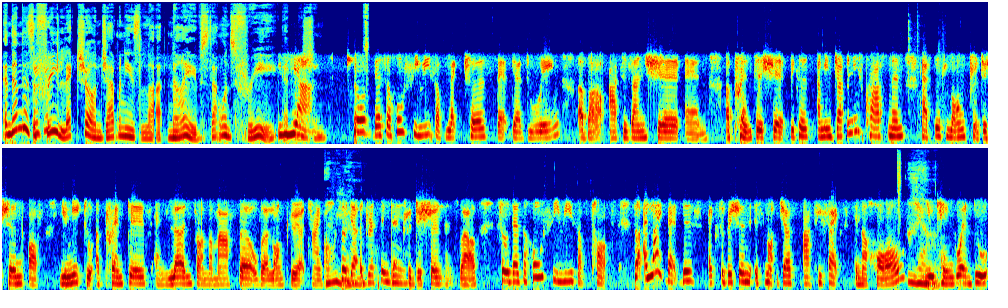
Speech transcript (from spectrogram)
And then there's a Mm-hmm. free lecture on Japanese li- knives. That one's free. Yeah. So there's a whole series of lectures that they're doing about artisanship and apprenticeship because I mean Japanese craftsmen have this long tradition of you need to apprentice and learn from a master over a long period of time. Oh, so yeah. they're addressing that mm. tradition as well. So there's a whole series of talks. So I like that this exhibition is not just artifacts in a hall. Yeah. You can go and do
